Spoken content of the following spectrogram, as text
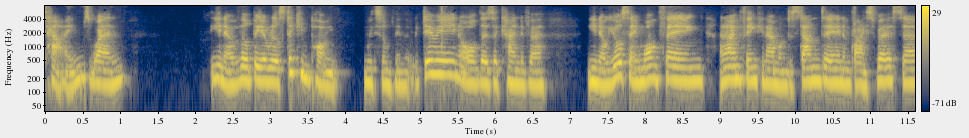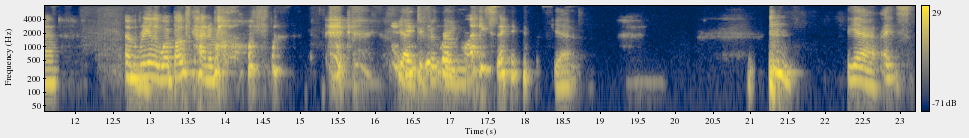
times when, you know, there'll be a real sticking point with something that we're doing, or there's a kind of a, you know, you're saying one thing and I'm thinking I'm understanding, and vice versa. And Mm. really, we're both kind of off. Yeah, different things. places. Yeah. yeah, it's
